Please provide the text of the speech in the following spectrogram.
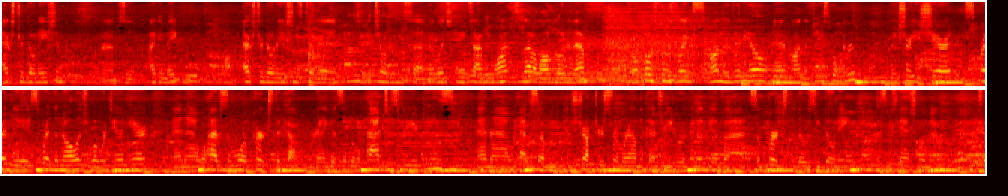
extra donation. Um, so I can make extra donations to the to the children's uh, village anytime we want. So that'll all go to them. So I'll post those links on the video and on the Facebook group. Make sure you share it spread the spread the knowledge of what we're doing here. And uh, we'll have some more perks to come. We're going to get some little patches for your gis, and uh, we have some instructors from around the country who are going to give uh, some perks to those who donate a substantial amount. So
